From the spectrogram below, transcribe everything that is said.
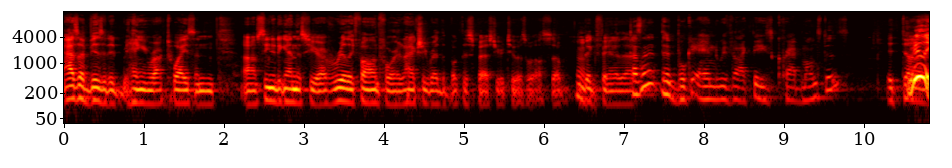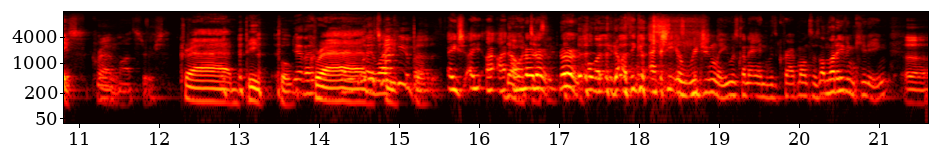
as I've visited Hanging Rock twice and uh, seen it again this year, I've really fallen for it. And I actually read the book this past year too as well. So big fan of that. Doesn't it the book end with like these crab monsters? It does Really? crab monsters. Crab people. Yeah, they- crab they- What they are you like- talking people. about? It? I, I, I, No, oh, no, no, no, no, hold on. It, I think it actually originally was going to end with crab monsters. I'm not even kidding. Uh,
